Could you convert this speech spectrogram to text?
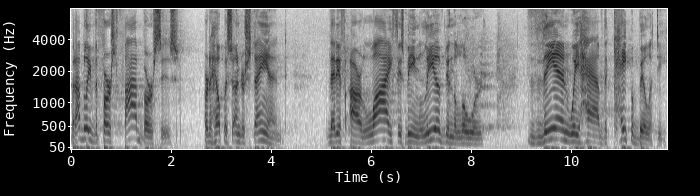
But I believe the first five verses are to help us understand that if our life is being lived in the Lord, then we have the capability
